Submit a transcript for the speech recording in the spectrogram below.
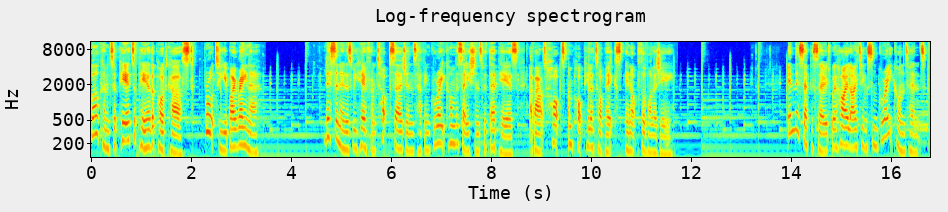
Welcome to Peer to Peer, the podcast, brought to you by Rayner. Listen in as we hear from top surgeons having great conversations with their peers about hot and popular topics in ophthalmology. In this episode, we're highlighting some great content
